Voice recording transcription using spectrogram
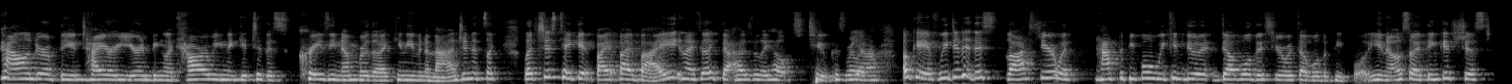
calendar of the entire year and being like how are we going to get to this crazy number that i can't even imagine? It's like let's just take it bite by bite. And i feel like that has really helped too because we're yeah. like okay if we did it this last year with half the people we can do it double this year with double the people you know? So i think it's just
